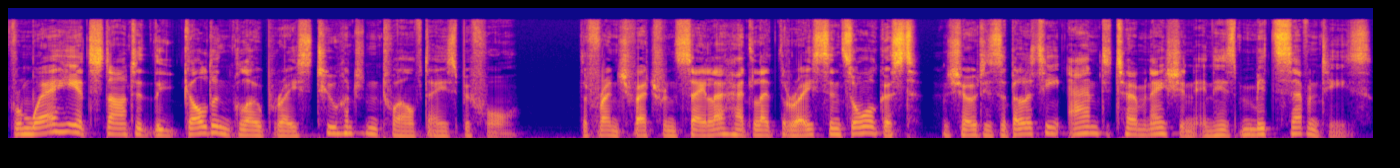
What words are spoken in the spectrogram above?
from where he had started the Golden Globe race 212 days before. The French veteran sailor had led the race since August and showed his ability and determination in his mid 70s,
